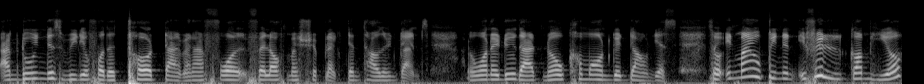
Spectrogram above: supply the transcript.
I'm doing this video for the third time and I fall, fell off my ship like 10,000 times. I don't want to do that. No, come on, get down. Yes. So in my opinion, if you come here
